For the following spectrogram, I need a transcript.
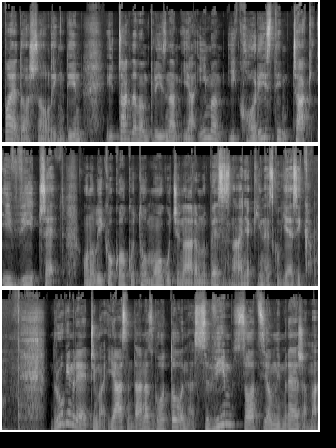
pa je došao LinkedIn i čak da vam priznam, ja imam i koristim čak i WeChat, onoliko koliko to moguće naravno bez znanja kineskog jezika. Drugim rečima, ja sam danas gotovo na svim socijalnim mrežama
